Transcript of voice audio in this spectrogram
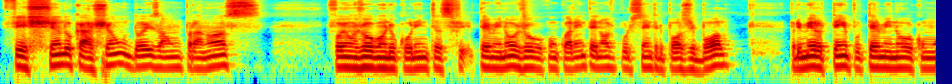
Fechando o caixão, 2 a 1 para nós. Foi um jogo onde o Corinthians terminou o jogo com 49% de posse de bola. Primeiro tempo terminou com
